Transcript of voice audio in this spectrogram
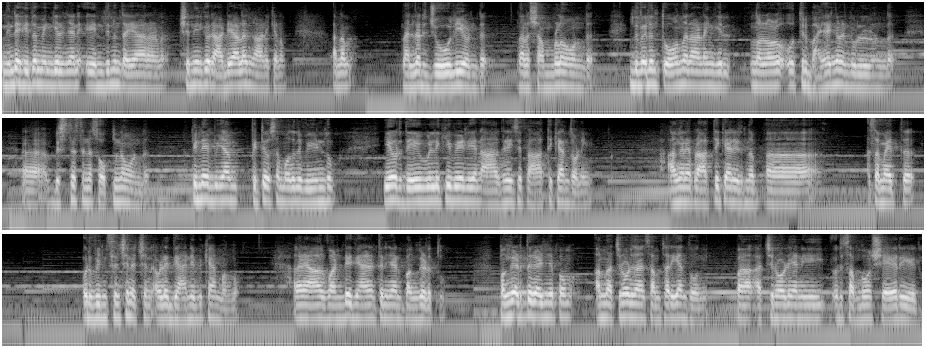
നിന്റെ ഹിതമെങ്കിൽ ഞാൻ എന്തിനും തയ്യാറാണ്. പക്ഷെ എനിക്കൊരു അടയാളം കാണിക്കണം. കാരണം നല്ലൊരു ജോലിയുണ്ട് നല്ല ശമ്പളമുണ്ട് ഇത് വരും തോന്നലാണെങ്കിൽ എന്നുള്ള ഒത്തിരി ഭയങ്ങൾ എന്റെ ഉള്ളിലുണ്ട്. ബിസിനസ്സിന്റെ സ്വപ്നമുണ്ട്. പിന്നെ ഞാൻ പിറ്റേ ദിവസം മുതൽ വീണ്ടും ഈ ഒരു ദൈവവിളിക്ക് വേണ്ടി ഞാൻ ആഗ്രഹിച്ച് പ്രാർത്ഥിക്കാൻ തുടങ്ങി. അങ്ങനെ പ്രാർത്ഥിക്കാനിരുന്ന സമയത്ത് ഒരു വിൻസെൻഷൻ അച്ഛൻ അവിടെ ധ്യാനിപ്പിക്കാൻ വന്നു. അങ്ങനെ ആ വണ്ടി ധ്യാനത്തിന് ഞാൻ പങ്കെടുത്തു. പങ്കെടുത്തു കഴിഞ്ഞപ്പം അന്ന് അച്ഛനോട് ഞാൻ സംസാരിക്കാൻ തോന്നി. അപ്പം അച്ഛനോട് ഞാൻ ഈ ഒരു സംഭവം ഷെയർ ചെയ്തു.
